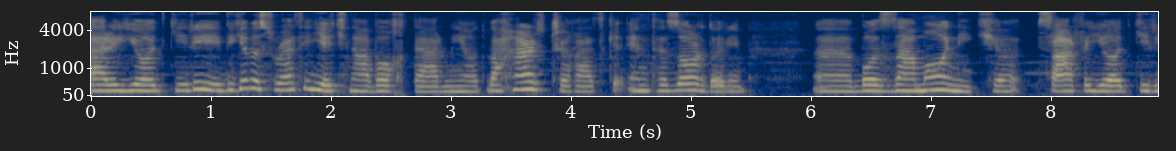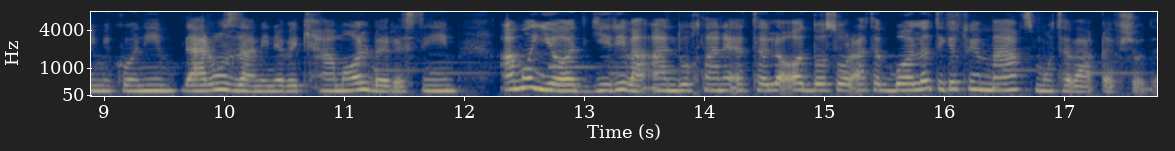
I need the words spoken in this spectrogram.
برای یادگیری دیگه به صورت یک نواخت در میاد و هر چقدر که انتظار داریم با زمانی که صرف یادگیری می‌کنیم در اون زمینه به کمال برسیم. اما یادگیری و اندوختن اطلاعات با سرعت بالا دیگه توی مغز متوقف شده.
